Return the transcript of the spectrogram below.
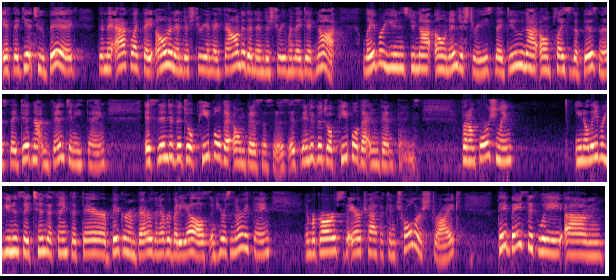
if they get too big, then they act like they own an industry and they founded an industry when they did not. Labor unions do not own industries. They do not own places of business. They did not invent anything. It's the individual people that own businesses. It's the individual people that invent things. But unfortunately, you know, labor unions, they tend to think that they're bigger and better than everybody else. And here's another thing, in regards to the air traffic controller strike, they basically, um,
